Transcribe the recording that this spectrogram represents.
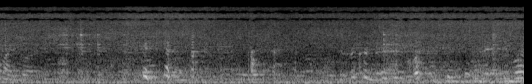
Oh oh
